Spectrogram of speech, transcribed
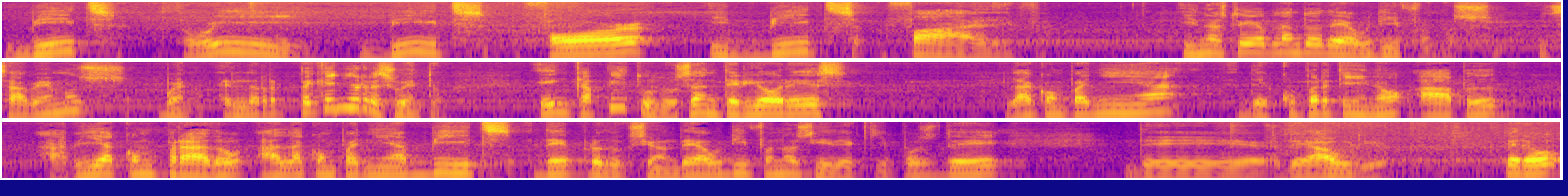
Beats 3, Beats 4 y Beats 5. Y no estoy hablando de audífonos. Sabemos, bueno, el pequeño resuento. En capítulos anteriores, la compañía de Cupertino, Apple, había comprado a la compañía Beats de producción de audífonos y de equipos de, de, audio. Pero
